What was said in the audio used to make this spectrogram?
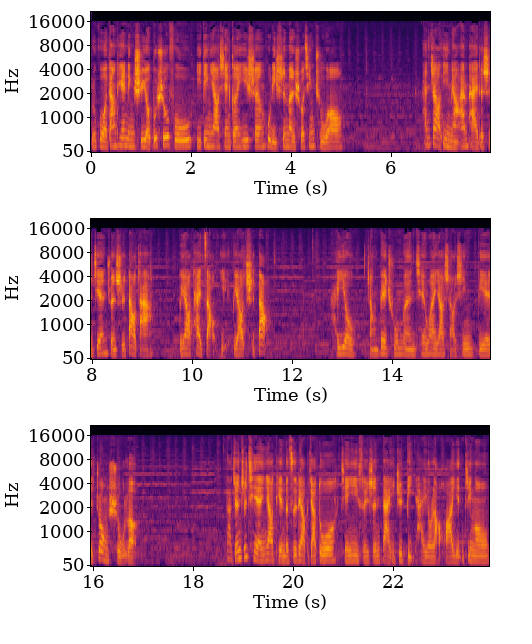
如果当天临时有不舒服，一定要先跟医生、护理师们说清楚哦。按照疫苗安排的时间准时到达，不要太早，也不要迟到。还有长辈出门千万要小心，别中暑了。打针之前要填的资料比较多，建议随身带一支笔，还有老花眼镜哦。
